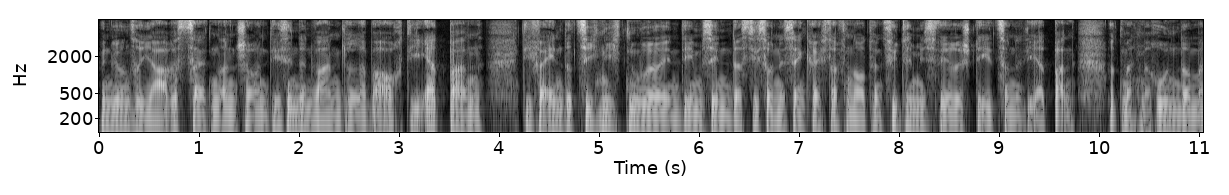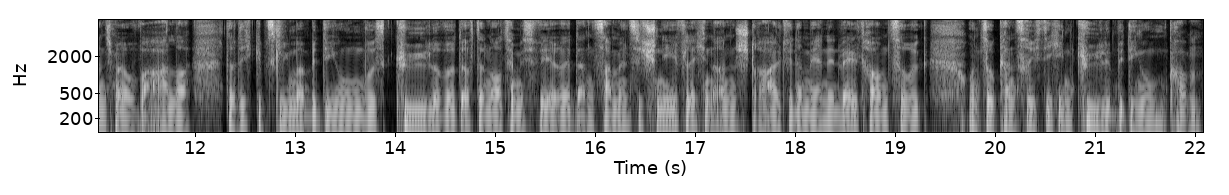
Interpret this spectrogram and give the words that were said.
Wenn wir unsere Jahreszeiten anschauen, die sind ein Wandel, aber auch die Erdbahn, die verändert sich nicht nur in dem Sinn, dass die Sonne senkrecht auf Nord- und Südhemisphäre steht, sondern die Erdbahn wird manchmal runder, manchmal ovaler. Dadurch gibt es Klimabedingungen, wo es kühler wird auf der Nordhemisphäre, dann sammeln sich Schneeflächen an, strahlt wieder mehr in den Weltraum zurück und so kann es richtig in kühle Bedingungen kommen.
